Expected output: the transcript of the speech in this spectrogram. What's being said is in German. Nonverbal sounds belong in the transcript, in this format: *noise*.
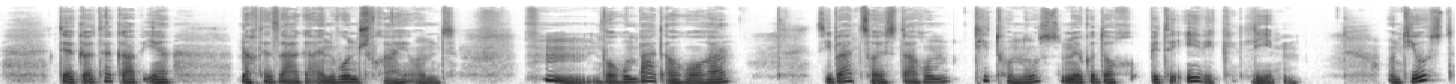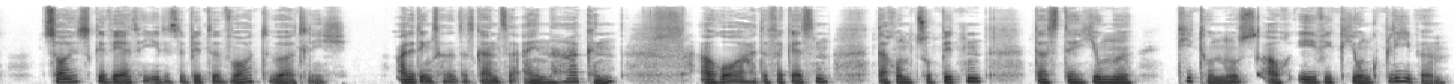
der Götter, gab ihr nach der Sage einen Wunsch frei und hm, worum bat Aurora? Sie bat Zeus darum, Titonus möge doch bitte ewig leben. Und just Zeus gewährte ihr diese Bitte wortwörtlich. Allerdings hatte das Ganze einen Haken. Aurora hatte vergessen, darum zu bitten, dass der junge Titonus auch ewig jung bliebe.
